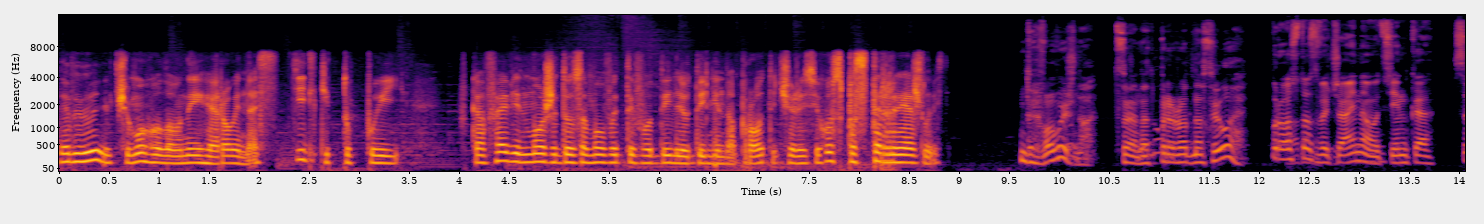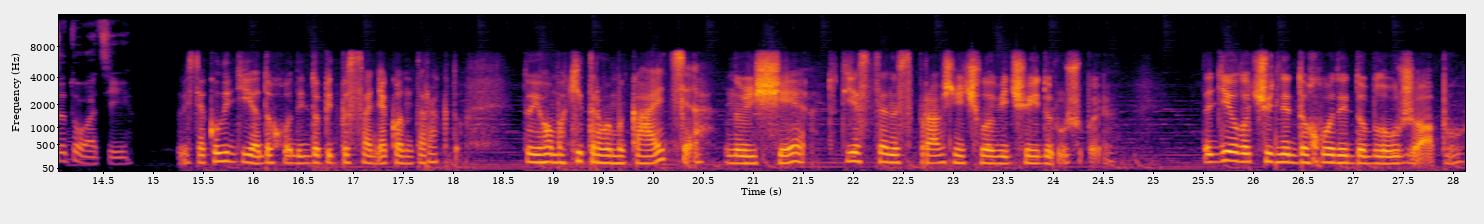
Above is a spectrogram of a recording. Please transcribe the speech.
головний... Чому головний герой настільки тупий? В кафе він може дозамовити води людині напроти через його спостережливість. Дивовижно. Це надприродна сила? Просто звичайна оцінка ситуації. А коли дія доходить до підписання контракту, то його макітра вимикається. Ну і ще, тут є сцени справжньої чоловічої дружби. Та діло чуть не доходить до блоужапу.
